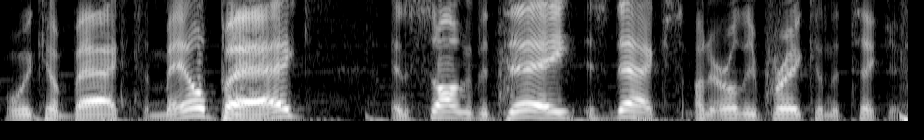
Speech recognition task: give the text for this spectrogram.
when we come back, the mailbag and song of the day is next on early break on the ticket.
